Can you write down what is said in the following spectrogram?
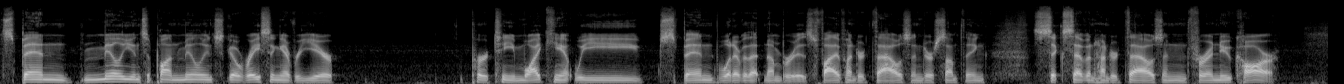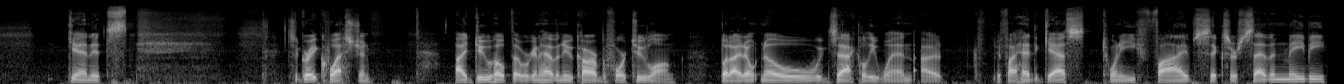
spend millions upon millions to go racing every year per team. Why can't we spend whatever that number is, five hundred thousand or something, six, seven hundred thousand for a new car? Again, it's it's a great question. I do hope that we're going to have a new car before too long, but I don't know exactly when. I, if I had to guess, twenty five, six or seven, maybe.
